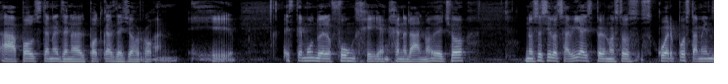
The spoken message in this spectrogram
a Paul Stamets en el podcast de Joe Rogan. Y este mundo del fungi en general, ¿no? De hecho, no sé si lo sabíais, pero nuestros cuerpos también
